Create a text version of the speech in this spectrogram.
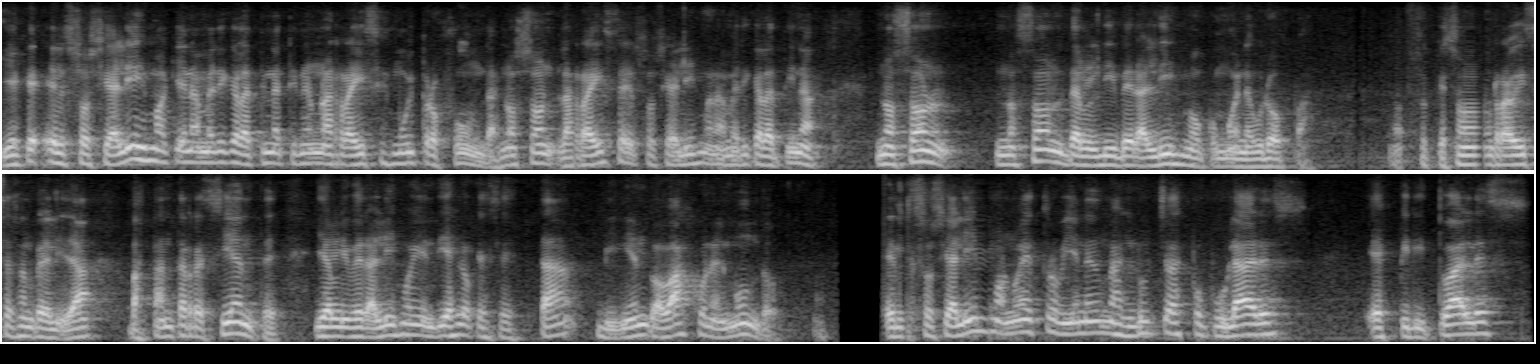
Y es que el socialismo aquí en América Latina tiene unas raíces muy profundas. No son, las raíces del socialismo en América Latina no son, no son del liberalismo como en Europa, que son raíces en realidad bastante recientes. Y el liberalismo hoy en día es lo que se está viniendo abajo en el mundo. El socialismo nuestro viene de unas luchas populares, espirituales,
